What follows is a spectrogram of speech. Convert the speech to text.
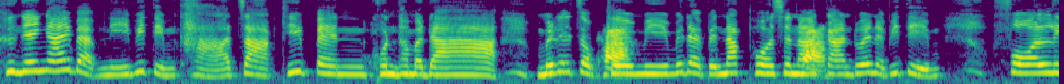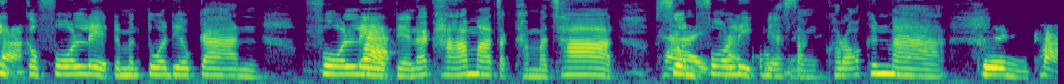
คือง่าย ๆ แบบนี้พี่ติ๋มขาจากที่เป็นคนธรรมดา ไม่ได้จบค่ะเคมีไม่ได้เป็นนักโภชนาค่ะการด้วยเนี่ยพี่ติ๋มโฟลิกค่ะกับโฟเลตเนี่ยมันตัวเดียวกันโฟเลตค่ะเนี่ยนะคะมาจากธรรมชาติใช่ส่วนโฟลิกค่ะเนี่ยสังเคราะห์ขึ้นมาขึ้นค่ะ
